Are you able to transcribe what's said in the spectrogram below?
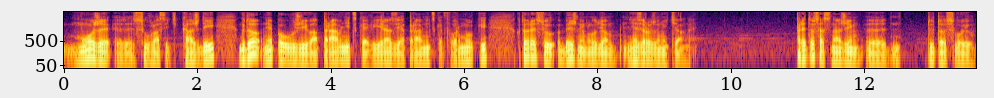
môže e, súhlasiť každý, kto nepoužíva právnické výrazy a právnické formulky, ktoré sú bežným ľuďom nezrozumiteľné. Preto sa snažím e, túto svoju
